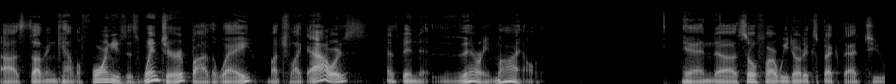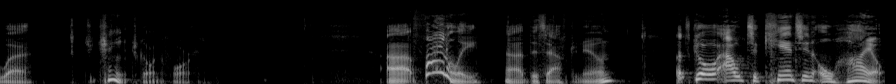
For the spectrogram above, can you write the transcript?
Uh, Southern California's this winter, by the way, much like ours, has been very mild, and uh, so far we don't expect that to uh, to change going forward. Uh, finally, uh, this afternoon, let's go out to Canton, Ohio.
